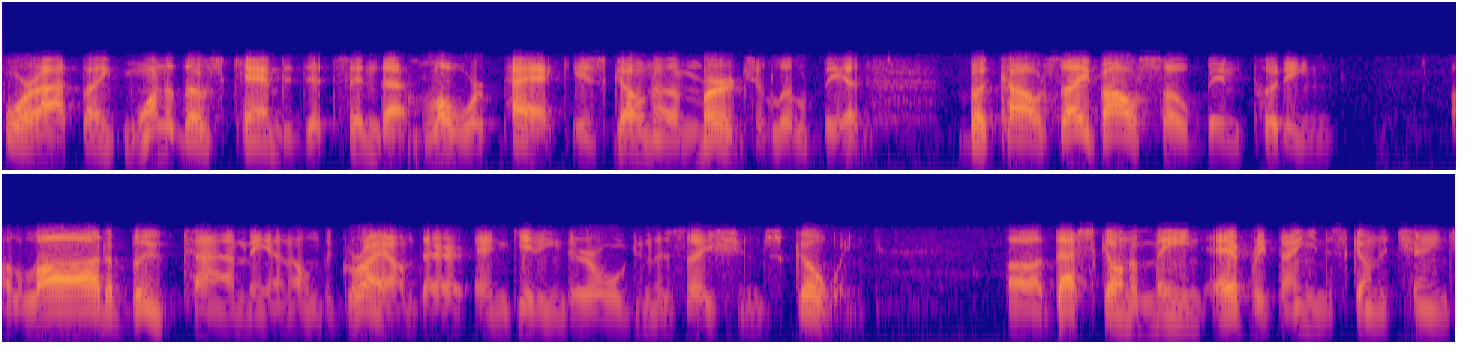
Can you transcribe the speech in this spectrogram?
where I think one of those candidates in that lower pack is going to emerge a little bit because they've also been putting a lot of boot time in on the ground there and getting their organizations going. Uh, that's going to mean everything, and it's going to change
